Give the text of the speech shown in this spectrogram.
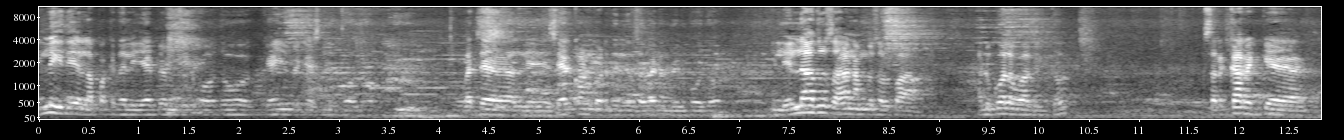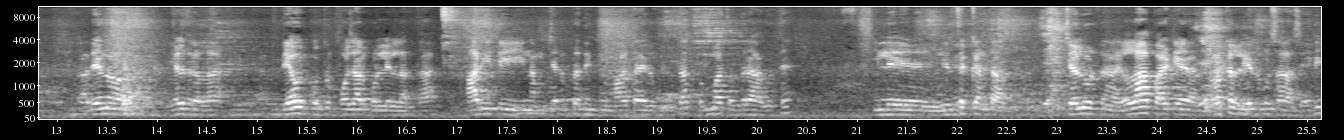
ಇಲ್ಲೇ ಇದೆಯಲ್ಲ, ಪಕ್ಕದಲ್ಲಿ ಎ ಪಿ ಎಂ ಇರ್ಬೋದು ಕೆ ಇ ಬಿ ಎಸ್ ಇರ್ಬೋದು, ಮತ್ತು ಅಲ್ಲಿ ಸೇರ್ಕೊಂಡು ಕೊಡದಲ್ಲಿ ಸಭೆ ನಂಬರ್ ಇರ್ಬೋದು. ಇಲ್ಲೆಲ್ಲಾದರೂ ಸಹ ನಮಗೆ ಸ್ವಲ್ಪ ಅನುಕೂಲವಾಗಿತ್ತು. ಸರ್ಕಾರಕ್ಕೆ ಅದೇನೋ ಹೇಳಿದ್ರಲ್ಲ, ದೇವ್ರ ಕೊಟ್ಟರು ಪೂಜಾರ್ ಕೊಡಲಿಲ್ಲ ಅಂತ. ಆ ರೀತಿ ನಮ್ಮ ಜನಪ್ರತಿನಿಧಿ ಮಾಡ್ತಾ ಇರೋದ್ರಿಂದ ತುಂಬ ತೊಂದರೆ ಆಗುತ್ತೆ. ಇಲ್ಲಿ ಇರ್ತಕ್ಕಂಥ ಚೆಲೂರಿನ ಎಲ್ಲ ಪಾರ್ಟಿಯ ಲೋಕಲ್ ಲೀಡರ್ಗೂ ಸಹ ಸೇರಿ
